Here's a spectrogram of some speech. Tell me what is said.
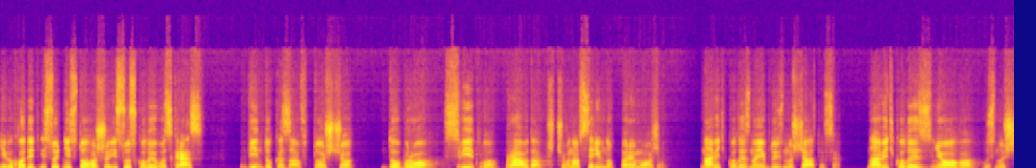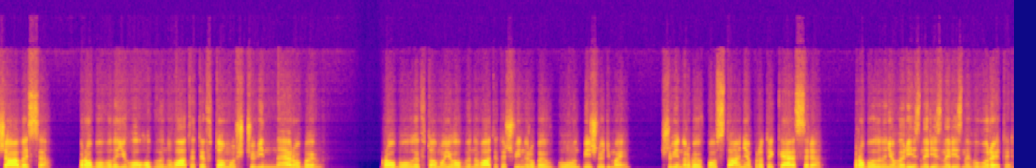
І виходить і сутність того, що Ісус, коли воскрес, Він доказав то, що добро, світло, правда, що вона все рівно переможе. Навіть коли з неї будуть знущатися, навіть коли з нього знущалися, пробували його обвинуватити в тому, що він не робив, пробували в тому його обвинуватити, що він робив бунт між людьми, що він робив повстання проти кесаря, пробували на нього різне, різне, різне говорити.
